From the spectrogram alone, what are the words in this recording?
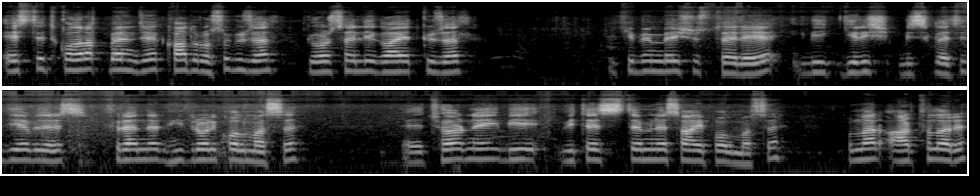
Estetik olarak bence kadrosu güzel. Görselliği gayet güzel. 2500 TL'ye bir giriş bisikleti diyebiliriz. Frenlerin hidrolik olması, e, Tourney bir vites sistemine sahip olması. Bunlar artıları.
